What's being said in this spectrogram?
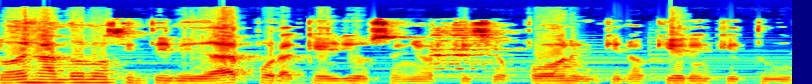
no dejándonos intimidar por aquellos, Señor, que se oponen, que no quieren que tú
